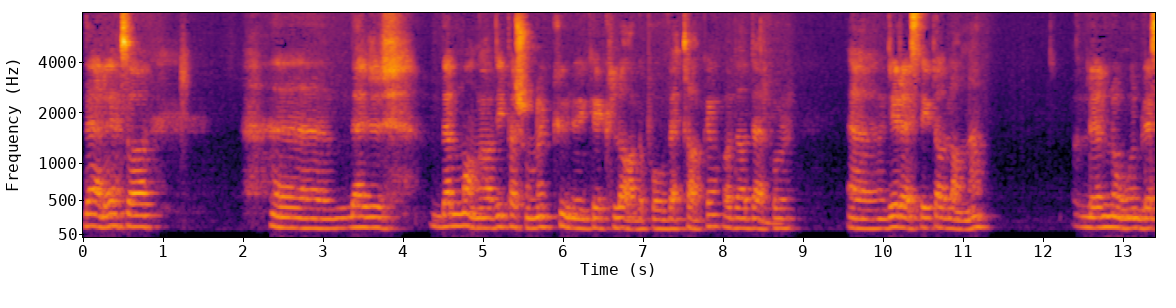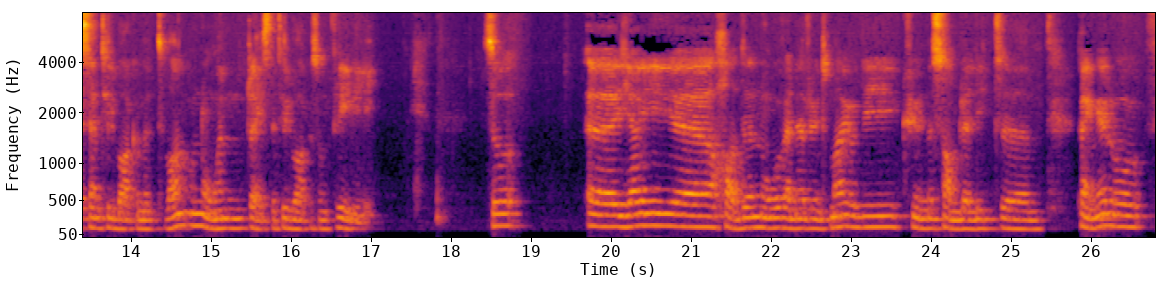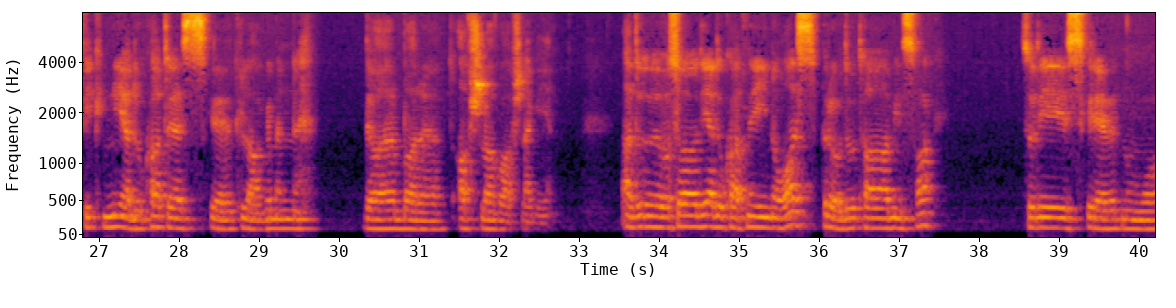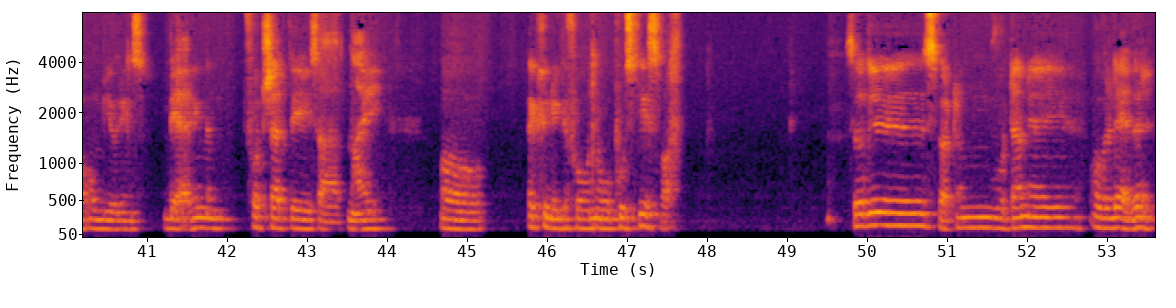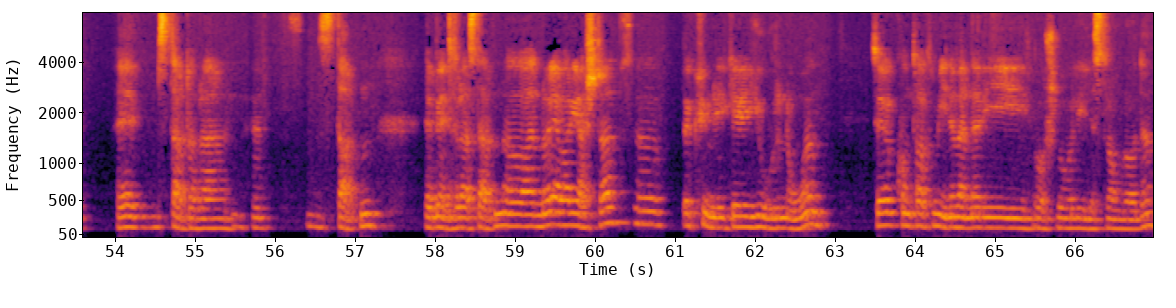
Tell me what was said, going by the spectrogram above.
det er det. Så eh, det, er, det mange av de personene kunne ikke klage på vedtaket, og det er derfor eh, de reiste ut av landet. Noen ble sendt tilbake med tvang, og noen reiste tilbake som frivillig. Så eh, jeg eh, hadde noen venner rundt meg, og de kunne samle litt eh, penger og fikk ny advokat. Jeg skulle klage, men det var bare avslag og avslag igjen. Også de advokatene i NOAS prøvde å ta min sak. Så de skrev noe om juryens men fortsatt de sa at nei. Og jeg kunne ikke få noe positivt svar. Så du spurte om hvordan jeg overlever. Jeg starta fra starten. Jeg begynte fra starten. Og når jeg var i Harstad, jeg kunne ikke gjøre noe. Så jeg kontaktet mine venner i Oslo og Lillestrøm-området.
